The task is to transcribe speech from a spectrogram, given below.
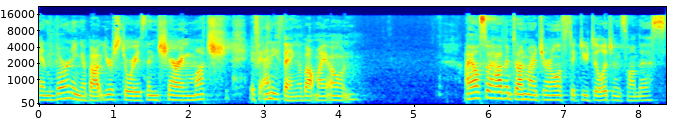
in learning about your stories than sharing much, if anything, about my own. I also haven't done my journalistic due diligence on this.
